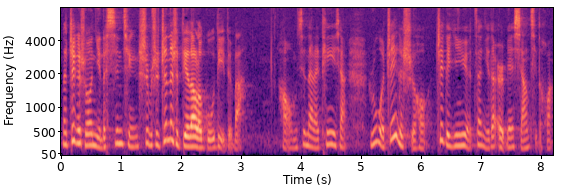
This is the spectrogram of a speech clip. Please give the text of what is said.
那这个时候你的心情是不是真的是跌到了谷底，对吧？好，我们现在来听一下，如果这个时候这个音乐在你的耳边响起的话。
